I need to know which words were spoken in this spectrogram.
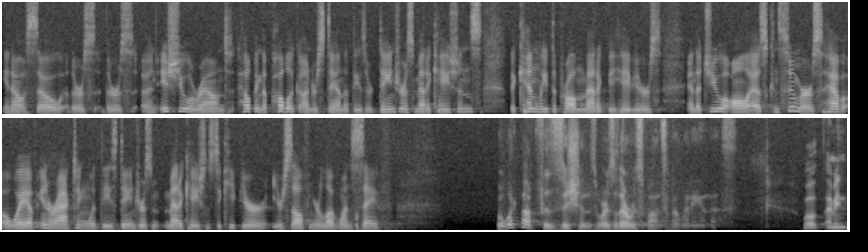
You know, so there's, there's an issue around helping the public understand that these are dangerous medications that can lead to problematic behaviors, and that you all, as consumers, have a way of interacting with these dangerous medications to keep your, yourself and your loved ones safe. But what about physicians? Where's their responsibility in this? Well, I mean,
